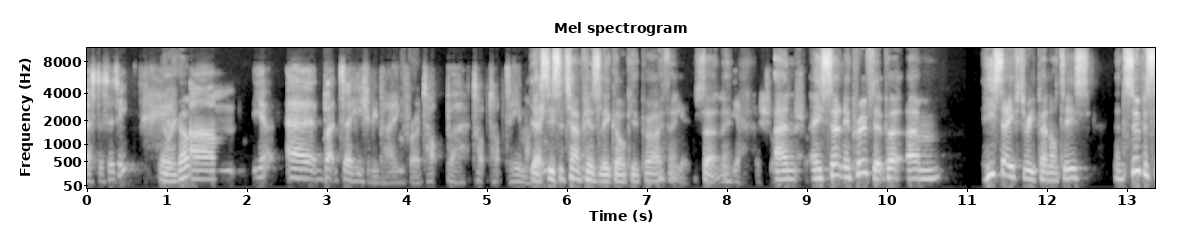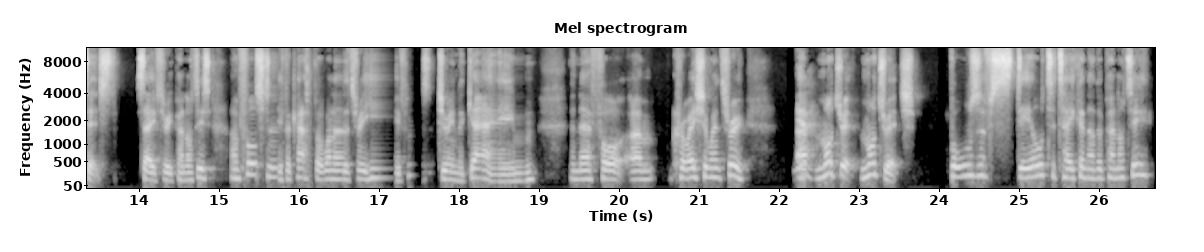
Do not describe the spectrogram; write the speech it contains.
Leicester City. There we go. Um, yeah, uh, but uh, he should be playing for a top, uh, top, top team. I yes, think. he's a Champions League goalkeeper. I think certainly. Yeah, for sure. And for sure. he certainly proved it. But um, he saved three penalties, and Subasic saved three penalties. Unfortunately for Kasper, one of the three he was during the game, and therefore um, Croatia went through. Uh, yeah. Modric, Modric, balls of steel to take another penalty.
